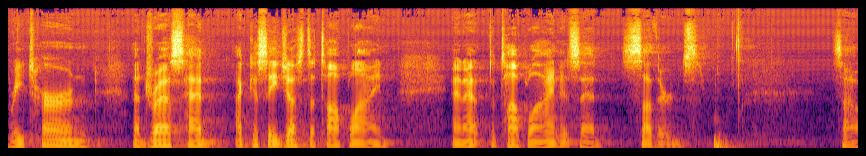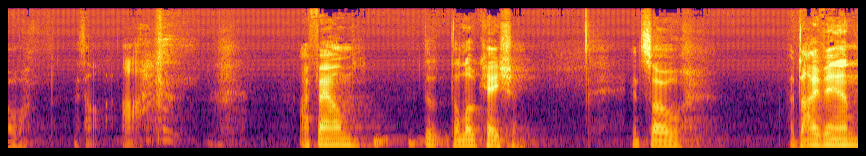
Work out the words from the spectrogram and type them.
return address had, I could see just the top line, and at the top line it said Southards. So I thought, ah. I found the, the location. And so I dive in,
